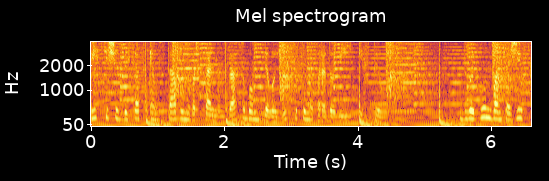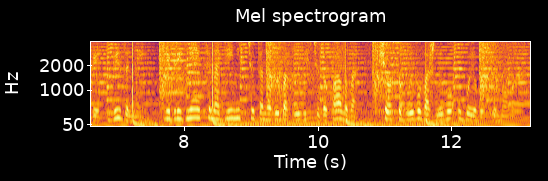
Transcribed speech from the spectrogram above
260М став універсальним засобом для логістики на передовій і в тилу. Двигун вантажівки, дизельний, відрізняється надійністю та невибагливістю до палива, що особливо важливо у бойових умовах.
